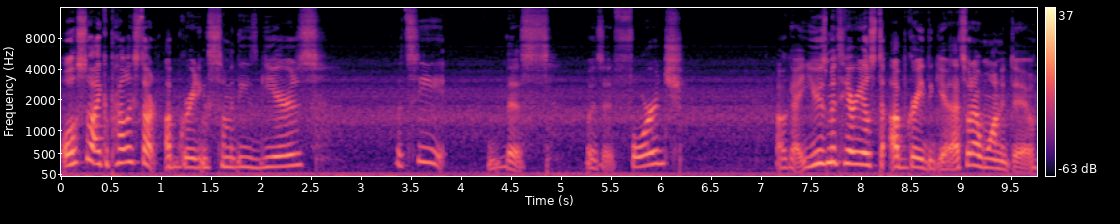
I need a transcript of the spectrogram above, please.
Also, I could probably start upgrading some of these gears. Let's see this. Was it? Forge? Okay, use materials to upgrade the gear. That's what I want to do.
